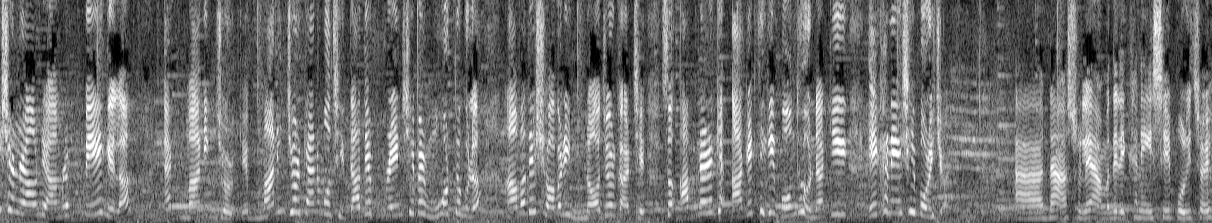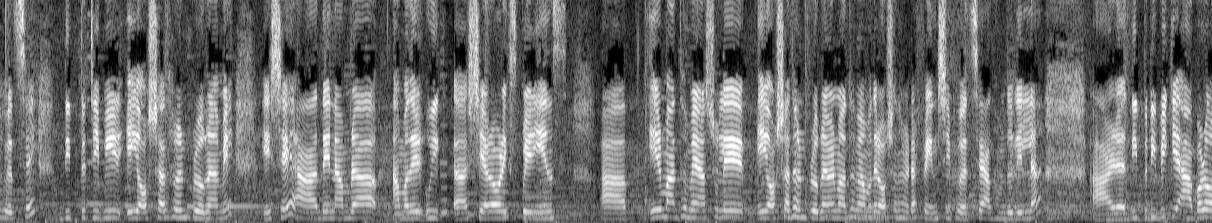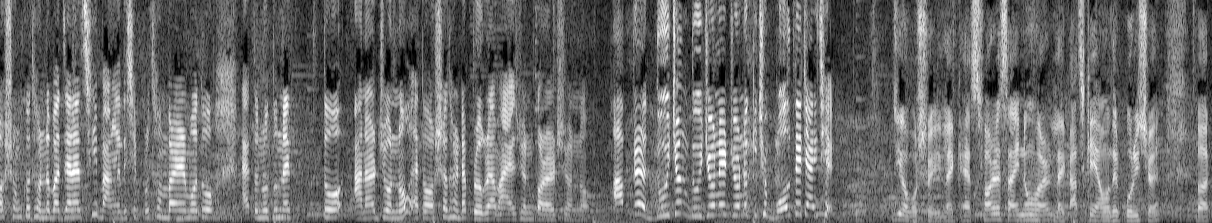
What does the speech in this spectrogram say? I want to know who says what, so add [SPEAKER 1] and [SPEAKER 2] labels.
[SPEAKER 1] Audition রাউন্ডে আমরা পেয়ে গেলাম এক মানিক জোরকে। মানিক জোর কেন বলছি? তাদের ফ্রেন্ডশিপের মুহূর্তগুলো আমাদের সবারই নজর কাটছে সো আপনারা কি আগের থেকেই বন্ধু নাকি এখানে এসেই পরিচয়?
[SPEAKER 2] না, আসলে আমাদের এখানে এসে পরিচয় হয়েছে দীপ্ত টিভির এই অসাধারণ প্রোগ্রামে এসে দেন আমরা আমাদের উই শেয়ার আওয়ার এক্সপিরিয়েন্স এর মাধ্যমে আসলে এই অসাধারণ প্রোগ্রামের মাধ্যমে আমাদের অসাধারণ একটা ফ্রেন্ডশিপ হয়েছে, আলহামদুলিল্লাহ। আর দীপ্ত টিভিকে আবারও অসংখ্য ধন্যবাদ জানাচ্ছি, বাংলাদেশে প্রথমবারের মতো এত নতুনত্ব আনার জন্য, এত অসাধারণ একটা প্রোগ্রাম আয়োজন করার জন্য।
[SPEAKER 1] আপনারা দুইজন দুইজনের জন্য কিছু বলতে চাইছে?
[SPEAKER 3] জি, অবশ্যই। Like as far as I know her like আজকে আমাদের পরিচয় বাট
